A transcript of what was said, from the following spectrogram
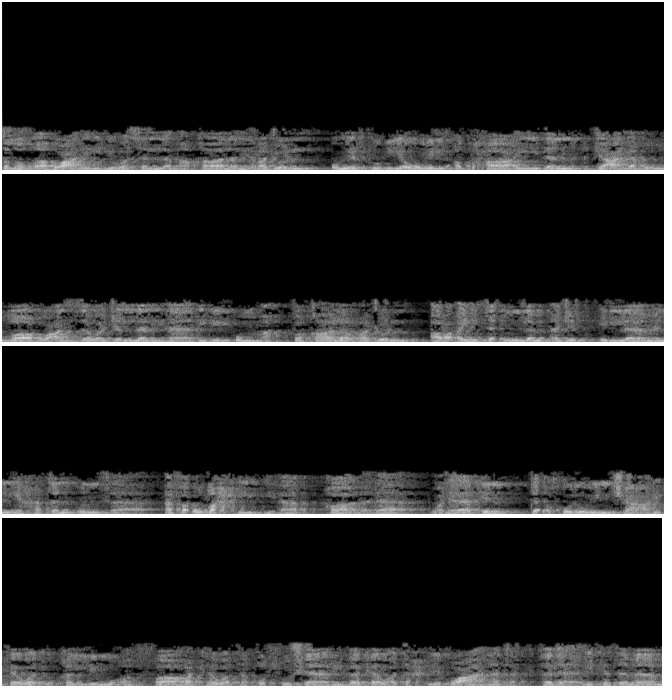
صلى الله عليه وسلم قال لرجل أمرت بيوم الأضحى عيدا جعله الله عز وجل لهذه الأمة فقال الرجل أرأيت إن لم أجد إلا منيحة انثى افاضحي بها قال لا. ولكن تأخذ من شعرك وتقلم أظفارك وتقص شاربك وتحلق عانتك فذلك تمام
